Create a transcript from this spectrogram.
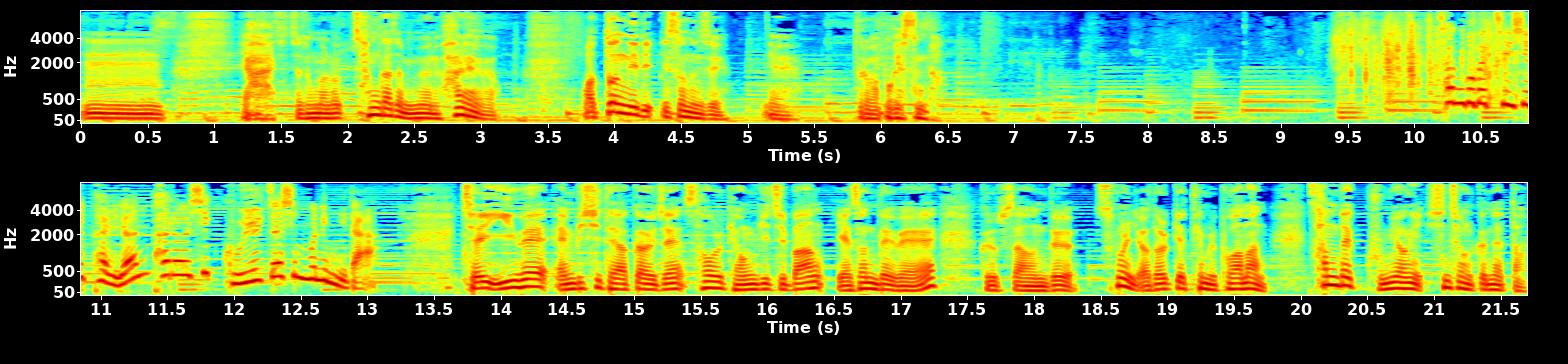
음, 야, 진짜 정말로 참가자 면이 화려해요. 어떤 일이 있었는지, 예, 들어가 보겠습니다. 1978년 8월 19일자 신문입니다. 제2회 MBC 대학가요제 서울 경기지방 예선대회에 그룹 사운드 28개 팀을 포함한 309명이 신청을 끝냈다.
